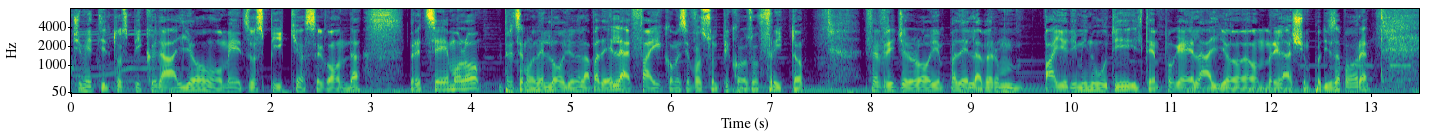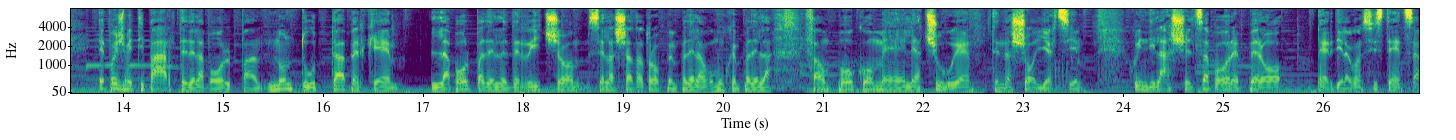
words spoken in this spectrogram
ci metti il tuo spicchio d'aglio o mezzo spicchio a seconda, prezzemolo, prezzemolo nell'olio nella padella e fai come se fosse un piccolo soffritto. Fai friggere l'olio in padella per un paio di minuti, il tempo che l'aglio um, rilasci un po' di sapore e poi ci metti parte della polpa, non tutta perché la polpa del, del, riccio, se lasciata troppo in padella o comunque in padella, fa un po' come le acciughe, tende a sciogliersi. Quindi lascia il sapore, però perdi la consistenza,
